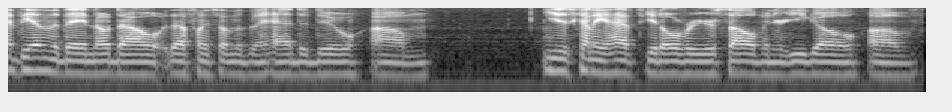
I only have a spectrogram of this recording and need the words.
at the end of the day, no doubt, definitely something that they had to do. Um, you just kind of have to get over yourself and your ego of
